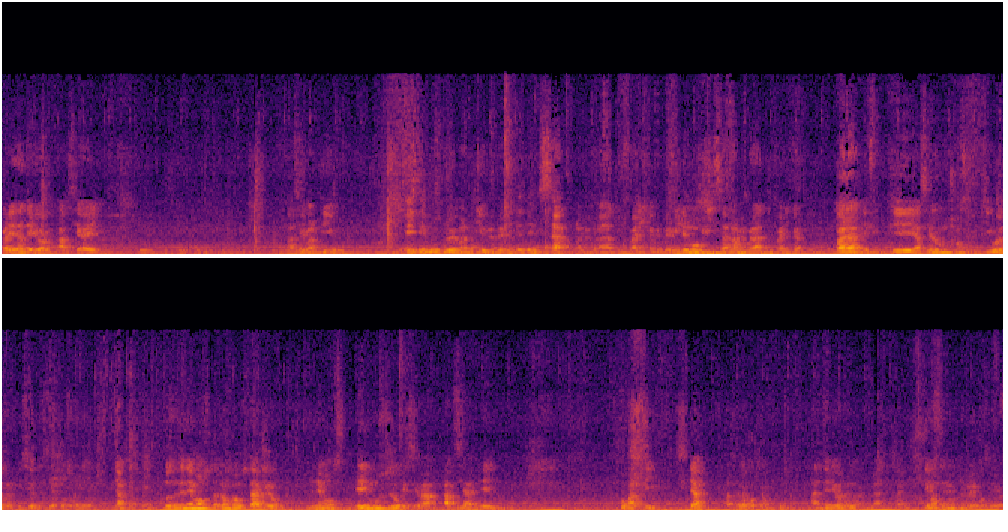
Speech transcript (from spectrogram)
pared anterior hacia el, hacia el martillo. Este músculo de martillo me permite tensar la membrana timpánica, me permite movilizar la membrana timpánica para eh, hacerlo mucho más efectivo la transmisión de ciertos sonidos. Entonces tenemos la trompa de Eustaquio, tenemos el músculo que se va hacia el martillo, ¿ya? hacia la porción anterior de la membrana timpánica. ¿Qué más tenemos en el posterior?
